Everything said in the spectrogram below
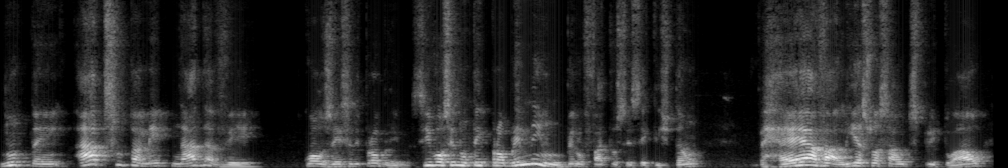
não tem absolutamente nada a ver com ausência de problema. Se você não tem problema nenhum pelo fato de você ser cristão, reavalie a sua saúde espiritual.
